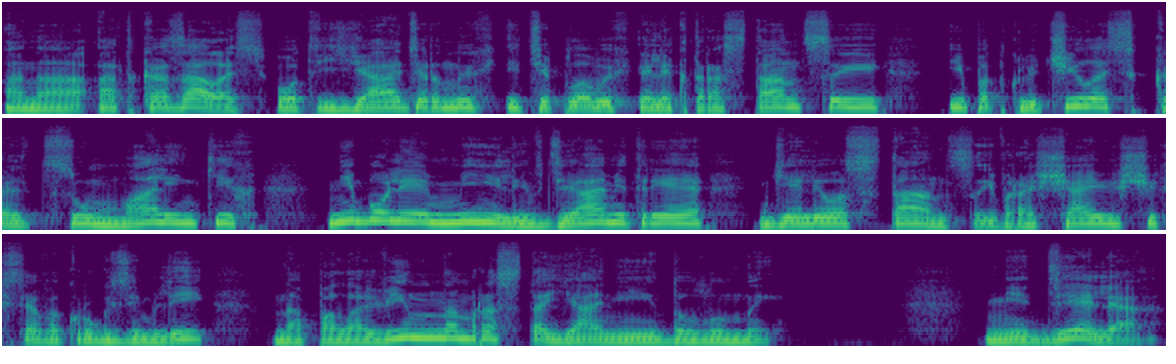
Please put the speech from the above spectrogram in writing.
Она отказалась от ядерных и тепловых электростанций и подключилась к кольцу маленьких, не более мили в диаметре гелиостанций, вращающихся вокруг Земли на половинном расстоянии до Луны. Неделя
